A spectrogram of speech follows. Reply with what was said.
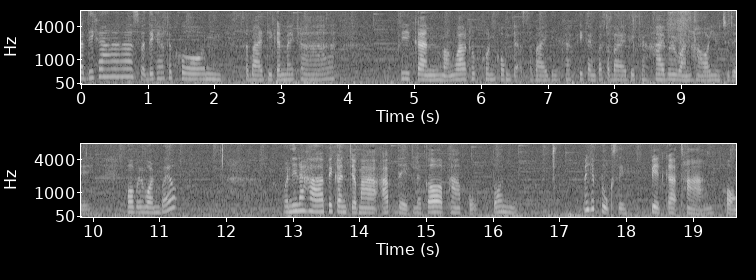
วัสดีค่ะ สวัสดีค่ะทุกคนสบายดีกันไหมคะ พี่กันหวังว่าทุกคนคงจะสบายดีค่ะ พี่กันก็สบายดีค่ะ Hi everyone how are you today Hope everyone well วันนี้นะคะ พี่กันจะมาอัปเดตแล้วก็พาปลูกต้น ไม่ใช่ปลูกสิ เปลี่ยนกระถางของ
